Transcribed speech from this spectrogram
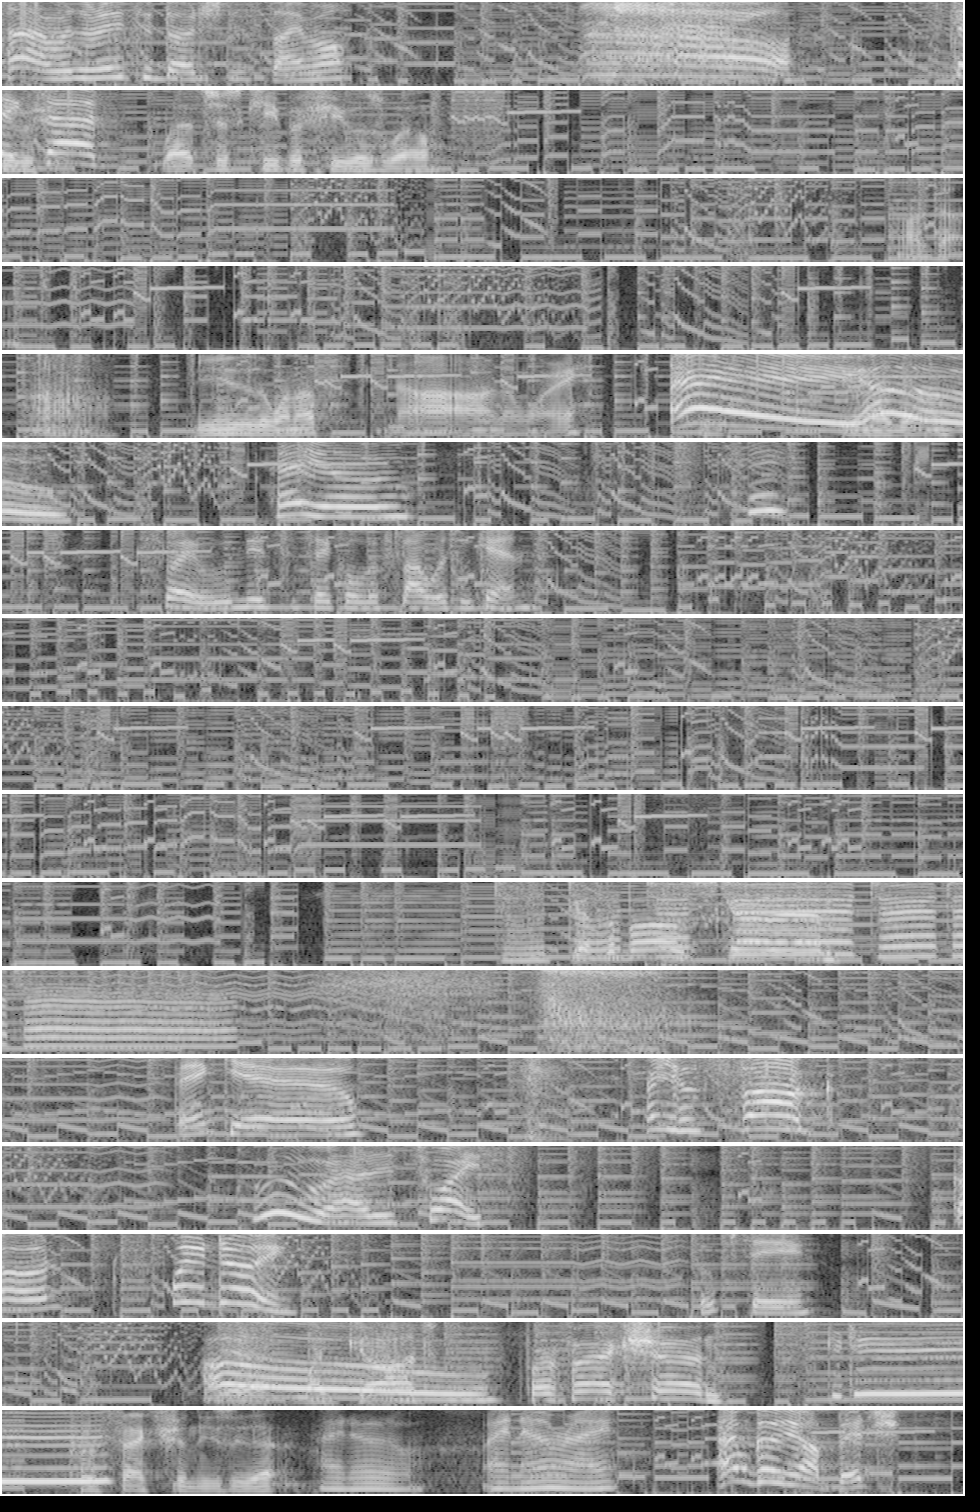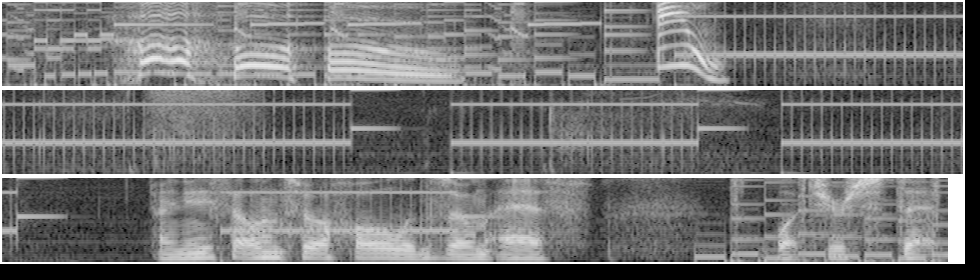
I was ready to dodge this time, huh? Ah! Take that! Let's just keep a few as well. Well done. You need the one up? Nah, don't worry. Hey yo! Hey yo! See? This way we need to take all the flowers we can. Get the boss, get him! Thank you! you suck! Ooh, I had it twice. Go on. What are you doing? Oopsie. Oh my god. Oh. Perfection! Doo-doo. Perfection, you see that? I know. I know, right? I'm going up, bitch! Ho ho ho! Ew! I nearly fell into a hole in zone F. Watch your step.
